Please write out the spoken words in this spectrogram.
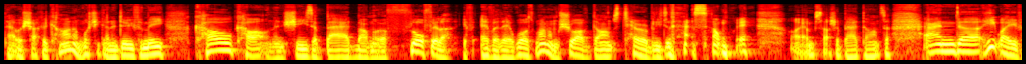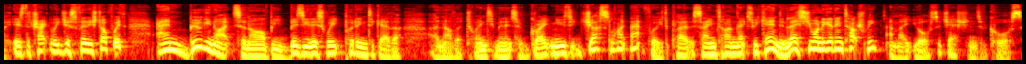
That was Chaka Khan, and what you going to do for me? Carl Carlton, and she's a bad mum or a floor filler, if ever there was one. I'm sure I've danced terribly to that somewhere. I am such a bad dancer. And uh, Heatwave is the track we just finished off with, and Boogie Nights. And I'll be busy this week putting together another 20 minutes of great music just like that for you to play at the same time next weekend, unless you want to get in touch with me and make your suggestions, of course.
